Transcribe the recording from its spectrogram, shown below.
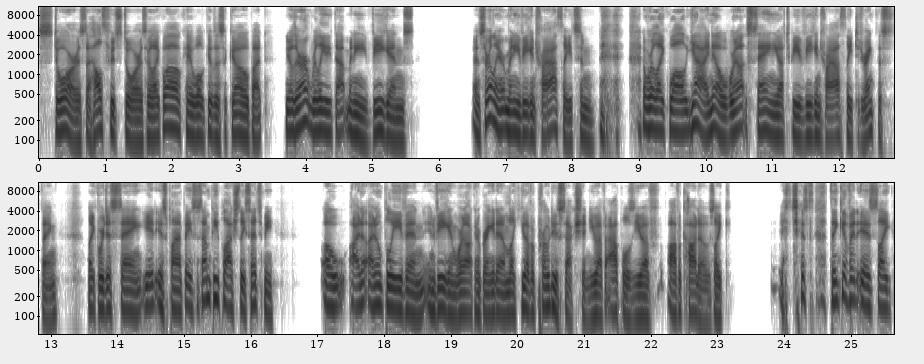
stores, the health food stores. They're like, well, okay, we'll give this a go, but you know, there aren't really that many vegans and certainly aren't many vegan triathletes. And and we're like, well, yeah, I know. We're not saying you have to be a vegan triathlete to drink this thing. Like we're just saying it is plant based. And some people actually said to me, "Oh, I I don't believe in in vegan. We're not going to bring it in." I'm like, "You have a produce section. You have apples. You have avocados. Like it's just think of it as like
